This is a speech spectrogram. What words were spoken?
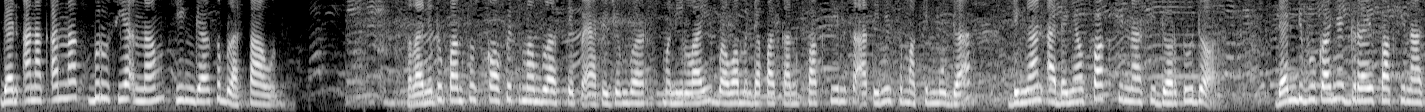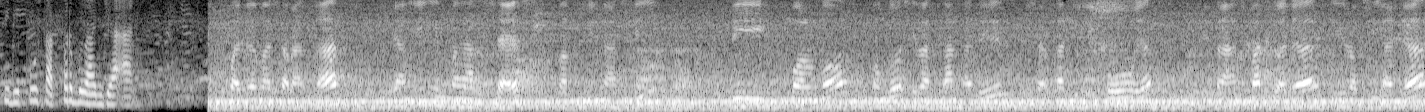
dan anak-anak berusia 6 hingga 11 tahun. Selain itu, Pansus COVID-19 DPRD Jember menilai bahwa mendapatkan vaksin saat ini semakin mudah dengan adanya vaksinasi door to door dan dibukanya gerai vaksinasi di pusat perbelanjaan. Pada masyarakat yang ingin mengakses vaksinasi di mal-mal, monggo silahkan hadir, misalkan di Lipo ya, di Transmart itu ada, di Roxy ada,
